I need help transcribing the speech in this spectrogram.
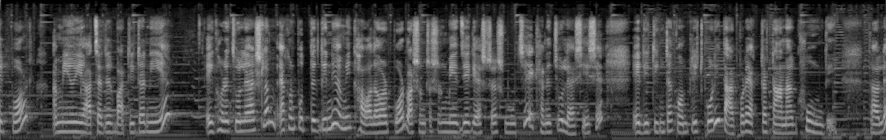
এরপর আমি ওই আচারের বাটিটা নিয়ে এই ঘরে চলে আসলাম। এখন প্রত্যেক দিনই আমি খাওয়া দাওয়ার পর বাসন টাসন মেজে, গ্যাস ট্যাস মুছে এখানে চলে আসি এসে। এডিটিংটা কমপ্লিট করি, তারপরে একটা টানা ঘুম দিই। তাহলে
